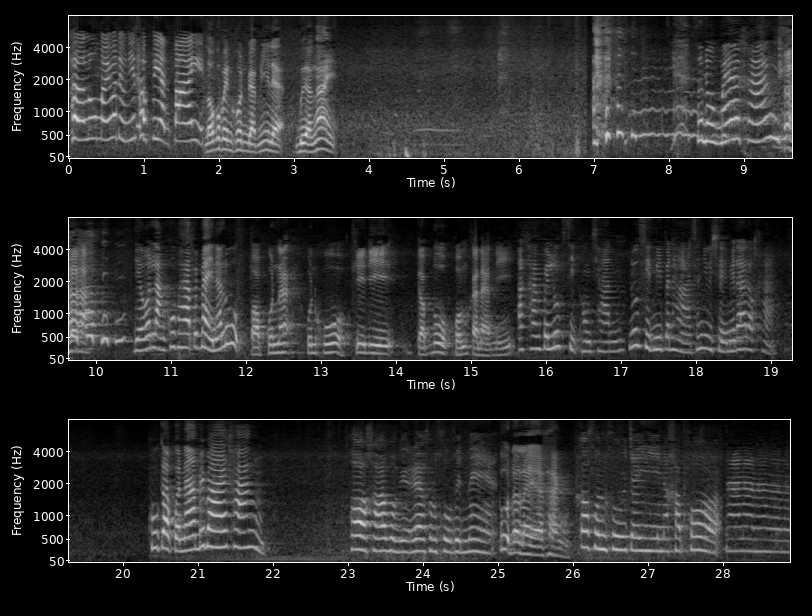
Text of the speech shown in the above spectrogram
เธอรู้ไหมว่าเดี๋ยวนี้เธอเปลี่ยนไป เราก็เป็นคนแบบนี้แหละ เบื่อง่าย สนุกไหมอาคัง เดี๋ยววันหลังครูพาไปใหม่นะลูกขอบคุณนะ คุณครูที่ดีกับลูกผมขนาดนี้ อาคังเป็นลูกศิษย์ของฉัน ลูกศิษย์มีปัญหาฉันอยู่เฉยไม่ได้หรอกค่ะ ครูกลับก่อนนะบ๊ายบายอาคัง พ่อครับผมอยากได้คุณครูเป็นแม่ พูดอะไรอะคัง ก็คุณครูใจดีนะครับพ่อนานานานานา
